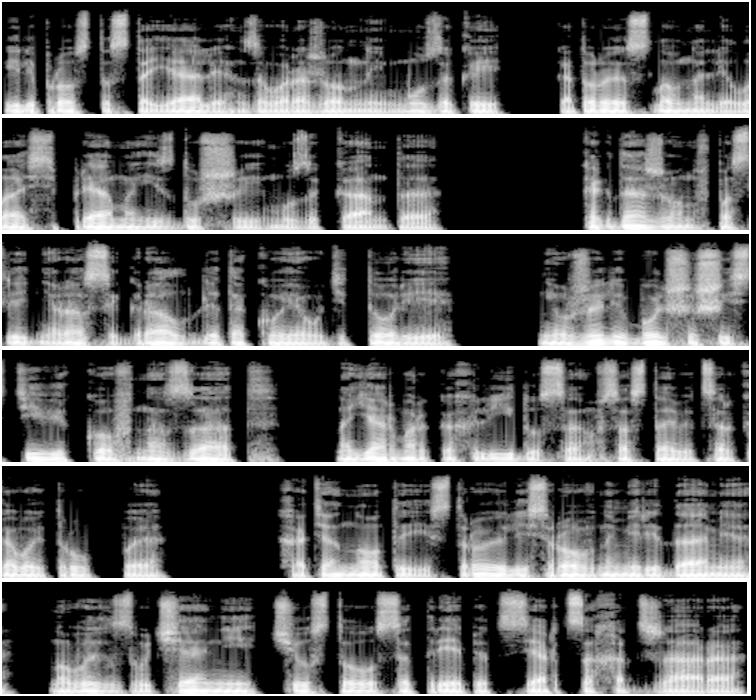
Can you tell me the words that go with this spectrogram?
или просто стояли, завороженные музыкой, которая словно лилась прямо из души музыканта. Когда же он в последний раз играл для такой аудитории? Неужели больше шести веков назад, на ярмарках Лидуса в составе цирковой труппы? Хотя ноты и строились ровными рядами, но в их звучании чувствовался трепет сердца Хаджара.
